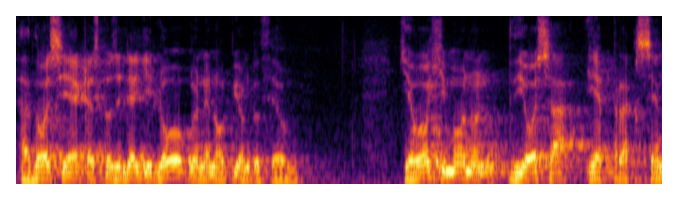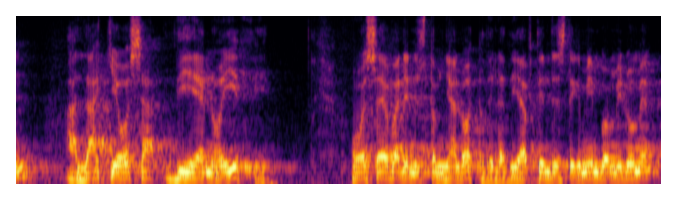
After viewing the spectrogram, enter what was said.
Θα δώσει έκαστος λέγει λόγων ενώπιον του Θεού και όχι μόνο διόσα έπραξεν αλλά και όσα διενοήθη όσα έβαλε στο μυαλό του δηλαδή αυτή τη στιγμή που μιλούμε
